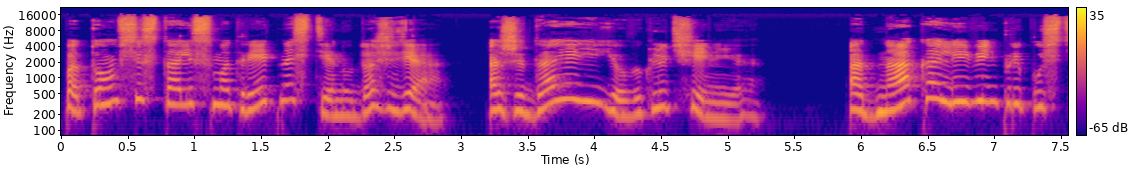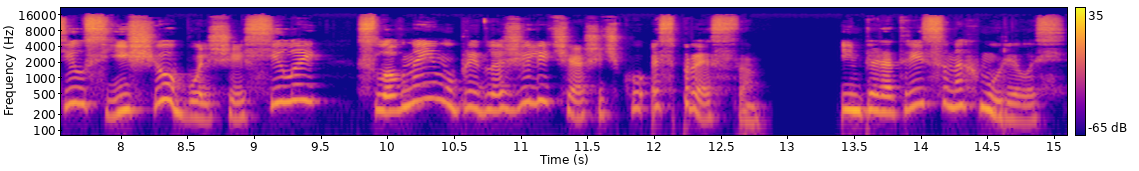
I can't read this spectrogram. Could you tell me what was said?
Потом все стали смотреть на стену дождя, ожидая ее выключения. Однако ливень припустил с еще большей силой, словно ему предложили чашечку эспрессо. Императрица нахмурилась.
